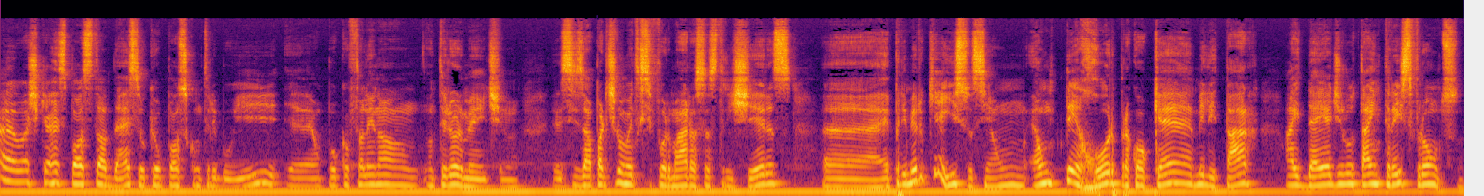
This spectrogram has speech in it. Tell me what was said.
É, eu acho que a resposta dessa, o que eu posso contribuir, é um pouco eu falei na, anteriormente. Né? Esses, a partir do momento que se formaram essas trincheiras, é, é primeiro que é isso, assim, é um, é um terror para qualquer militar a ideia de lutar em três frontos,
